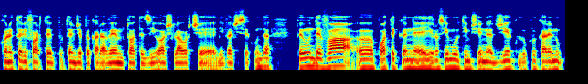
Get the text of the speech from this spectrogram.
conectării foarte puternice pe care avem toată ziua și la orice nivel și secundă, pe undeva uh, poate că ne irosim mult timp și energie cu lucruri care nu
